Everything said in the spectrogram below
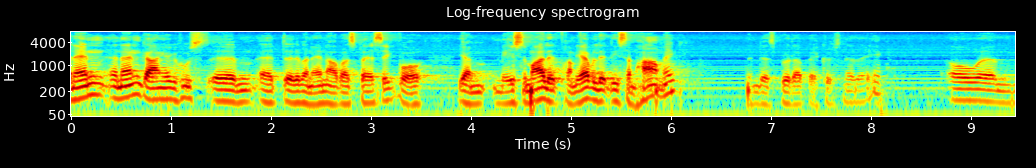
en, anden, en anden gang, jeg kan huske, øhm, at øh, det var en anden arbejdsplads, ikke? hvor jeg mæste meget lidt frem. Jeg var lidt ligesom ham, ikke? Den der spyt op af kysten af, ikke? Og øhm,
